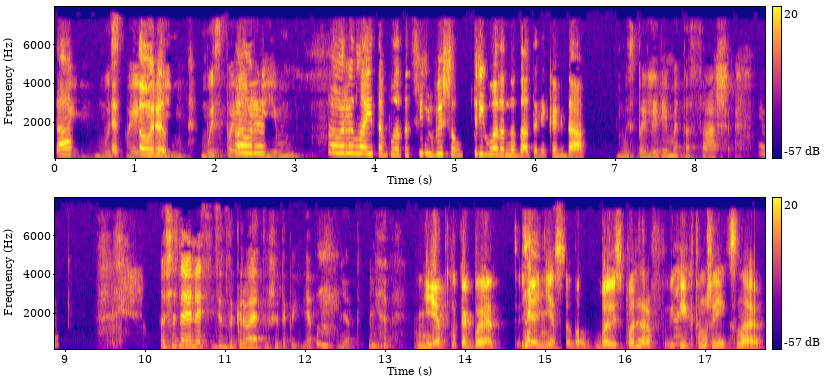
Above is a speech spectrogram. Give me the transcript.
да? Мэй, мы спойлерим, мы спойлерим. Лайта был этот фильм, вышел три года назад или когда? Мы спойлерим это Саша. Он сейчас, наверное, сидит, закрывает уши, такой, нет, нет, нет. Нет, ну как бы я не особо боюсь спойлеров, и к тому же я их знаю.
